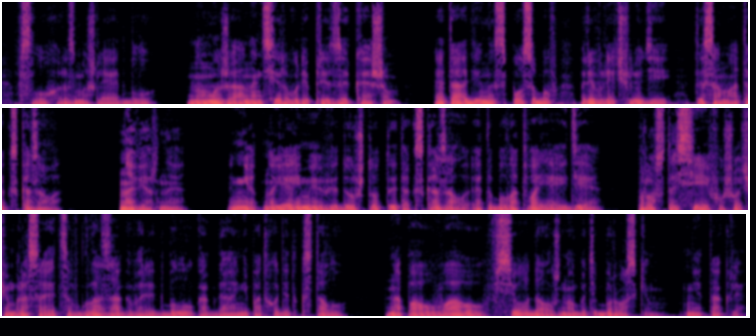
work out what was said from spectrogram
— вслух размышляет Блу. «Но мы же анонсировали призы кэшем. Это один из способов привлечь людей. Ты сама так сказала». «Наверное. «Нет, но я имею в виду, что ты так сказала, это была твоя идея. Просто сейф уж очень бросается в глаза», — говорит Блу, когда они подходят к столу. «На Пау-Вау все должно быть броским, не так ли?»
